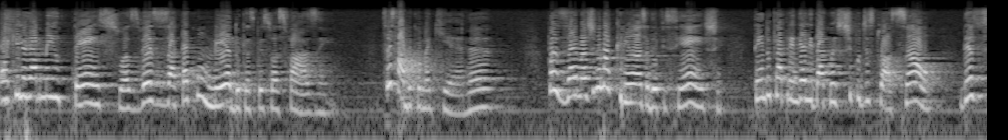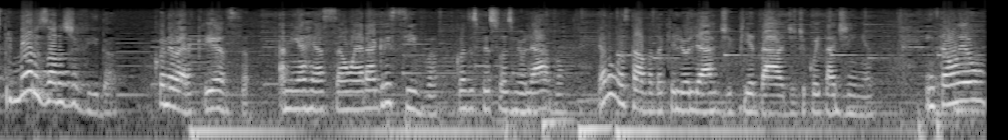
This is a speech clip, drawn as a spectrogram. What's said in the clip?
É aquele olhar meio tenso, às vezes até com medo que as pessoas fazem. Você sabe como é que é, né? Pois é, imagine uma criança deficiente tendo que aprender a lidar com esse tipo de situação desde os primeiros anos de vida. Quando eu era criança, a minha reação era agressiva. Quando as pessoas me olhavam, eu não gostava daquele olhar de piedade, de coitadinha. Então eu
